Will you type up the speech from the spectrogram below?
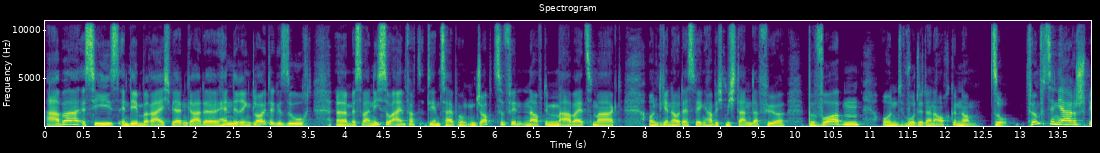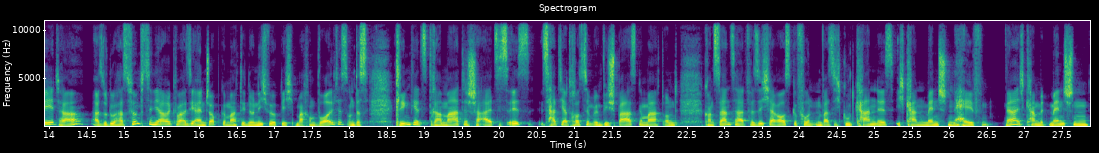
Aber es hieß, in dem Bereich werden gerade händeringend Leute gesucht. Ähm, es war nicht so einfach, zu dem Zeitpunkt einen Job zu finden auf dem Arbeitsmarkt. Und genau deswegen habe ich mich dann dafür beworben und wurde dann auch genommen. So, 15 Jahre später, also du hast 15 Jahre quasi einen Job gemacht, den du nicht wirklich machen wolltest. Und das klingt jetzt dramatischer, als es ist. Es hat ja trotzdem irgendwie Spaß gemacht. Und Konstanze hat für sich herausgefunden, was ich gut kann, ist, ich kann Menschen helfen. Ja, ich kann mit Menschen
